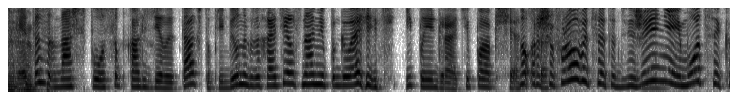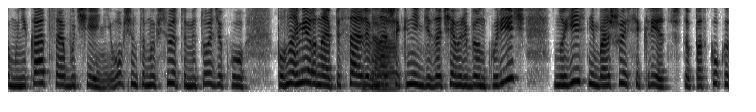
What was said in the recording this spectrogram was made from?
А, это, это наш способ, как сделать так, чтобы ребенок захотел с нами поговорить и поиграть, и пообщаться. Ну, расшифровывается это движение, эмоции, коммуникация, обучение. В общем-то, мы всю эту методику полномерно описали в Да. нашей книге «Зачем ребенку речь?», но есть небольшой секрет, что поскольку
